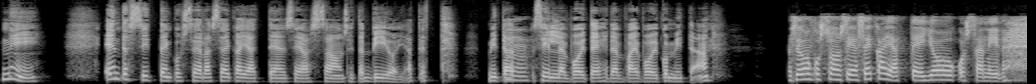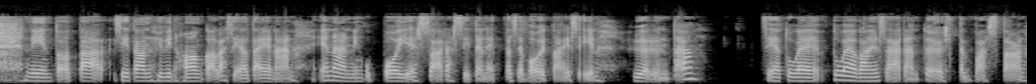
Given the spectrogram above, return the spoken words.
Niin. Entäs sitten, kun siellä sekajätteen seassa on sitä biojätettä? Mitä mm. sille voi tehdä vai voiko mitään? No silloin kun se on siellä sekajätteen joukossa, niin, niin tota, siitä on hyvin hankala sieltä enää, enää niin kuin pois saada siten, että se voitaisiin hyödyntää. Siellä tulee, tulee lainsäädäntöä sitten vastaan,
